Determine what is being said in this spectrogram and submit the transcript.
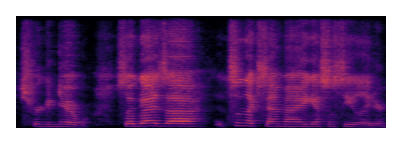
it's freaking terrible. So, guys, uh, until next time, I guess I'll see you later.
